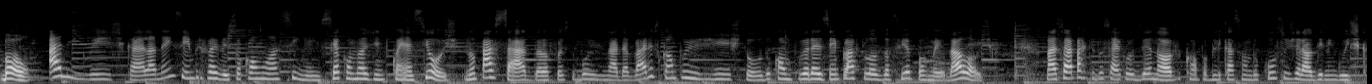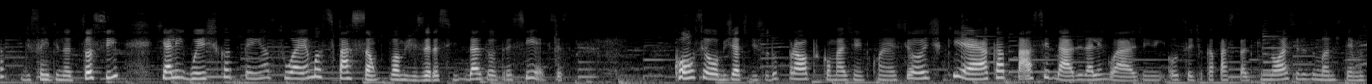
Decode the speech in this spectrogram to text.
Bom, a linguística, ela nem sempre foi vista como uma ciência como a gente conhece hoje. No passado, ela foi subordinada a vários campos de estudo, como por exemplo a filosofia por meio da lógica. Mas foi a partir do século XIX, com a publicação do Curso Geral de Linguística, de Ferdinand de Saussure, que a linguística tem a sua emancipação, vamos dizer assim, das outras ciências. Com seu objeto de estudo próprio, como a gente conhece hoje, que é a capacidade da linguagem, ou seja, a capacidade que nós seres humanos temos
